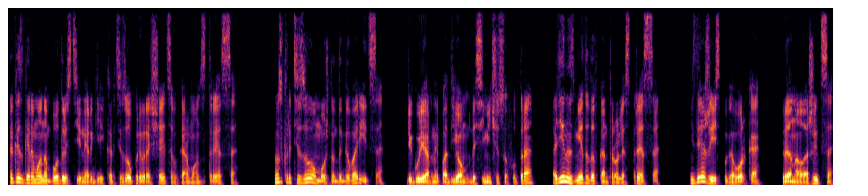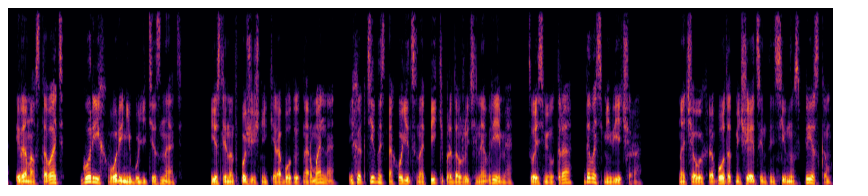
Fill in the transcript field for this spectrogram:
как из гормона бодрости и энергии кортизол превращается в гормон стресса. Но с кортизолом можно договориться. Регулярный подъем до 7 часов утра – один из методов контроля стресса. Не зря же есть поговорка «рано ложиться и рано вставать, горе и хвори не будете знать». Если надпочечники работают нормально, их активность находится на пике продолжительное время, с 8 утра до 8 вечера. Начало их работы отмечается интенсивным всплеском,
